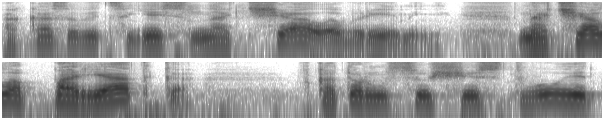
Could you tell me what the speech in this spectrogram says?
Оказывается, есть начало времени, начало порядка, в котором существует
